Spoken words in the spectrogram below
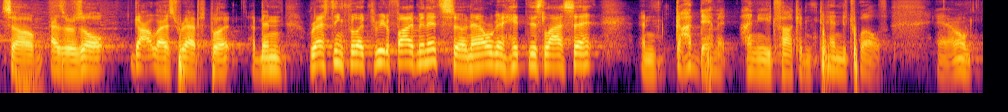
so as a result, got less reps, but I've been resting for like three to five minutes, so now we're gonna hit this last set, and god damn it, I need fucking 10 to 12, and I don't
